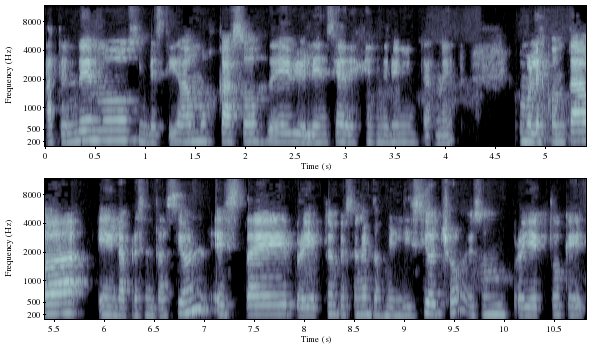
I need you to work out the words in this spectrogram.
atendemos, investigamos casos de violencia de género en Internet. Como les contaba en la presentación, este proyecto empezó en el 2018, es un proyecto que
